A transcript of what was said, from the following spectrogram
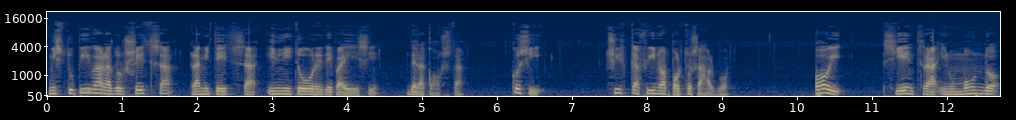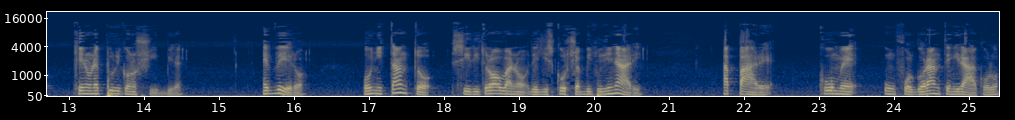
mi stupiva la dolcezza, la mitezza, il nitore dei paesi della costa. Così circa fino a Porto Salvo. Poi si entra in un mondo che non è più riconoscibile. È vero, Ogni tanto si ritrovano degli scorci abitudinari. Appare come un folgorante miracolo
